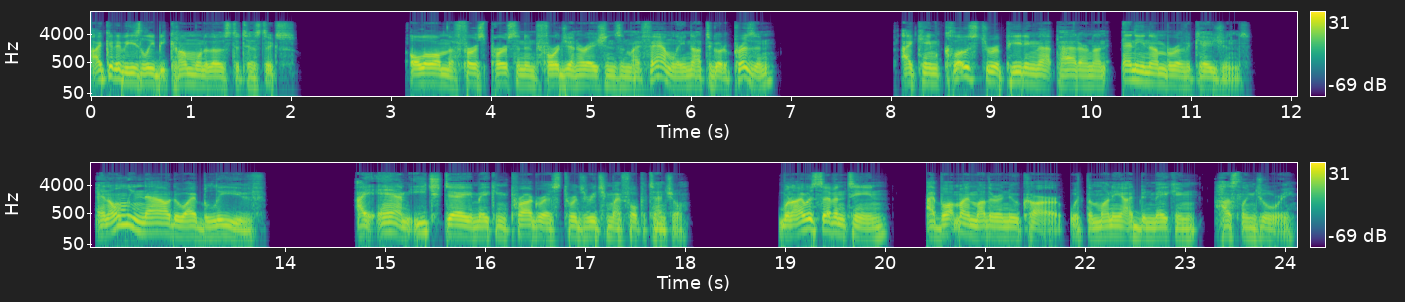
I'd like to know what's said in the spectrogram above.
I could have easily become one of those statistics. Although I'm the first person in four generations in my family not to go to prison, I came close to repeating that pattern on any number of occasions, and only now do I believe I am each day making progress towards reaching my full potential. When I was 17, I bought my mother a new car with the money I'd been making hustling jewelry.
